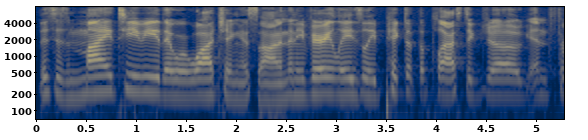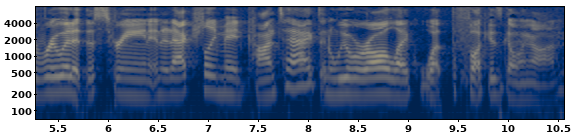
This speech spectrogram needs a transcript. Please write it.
this is my TV that we're watching this on. And then he very lazily picked up the plastic jug and threw it at the screen, and it actually made contact, and we were all like, "What the fuck is going on?"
